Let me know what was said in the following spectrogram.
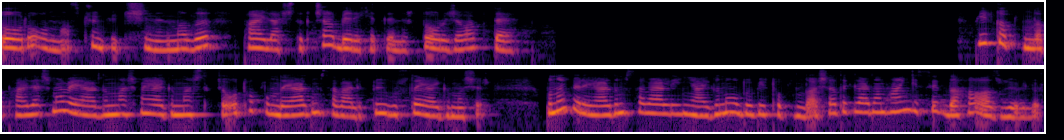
doğru olmaz. Çünkü kişinin malı paylaştıkça bereketlenir. Doğru cevap D. Bir toplumda paylaşma ve yardımlaşma yaygınlaştıkça o toplumda yardımseverlik duygusu da yaygınlaşır. Buna göre yardımseverliğin yaygın olduğu bir toplumda aşağıdakilerden hangisi daha az görülür?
